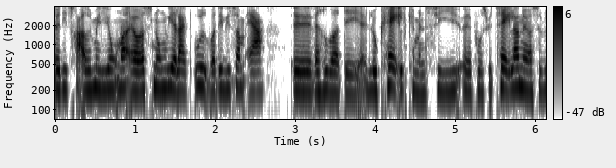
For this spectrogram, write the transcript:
øh, de 30 millioner, er også nogle, vi har lagt ud, hvor det ligesom er øh, hvad hedder det, lokalt, kan man sige, øh, på hospitalerne osv.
